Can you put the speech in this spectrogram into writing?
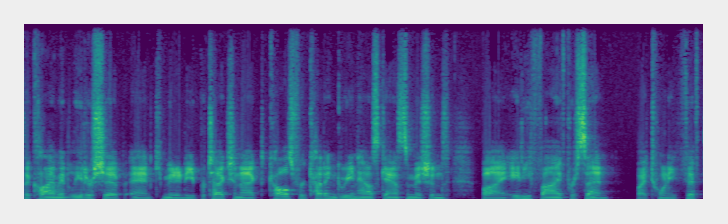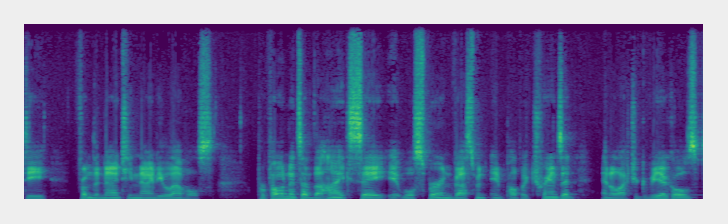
The Climate Leadership and Community Protection Act calls for cutting greenhouse gas emissions by 85% by 2050 from the 1990 levels. Proponents of the hike say it will spur investment in public transit and electric vehicles.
